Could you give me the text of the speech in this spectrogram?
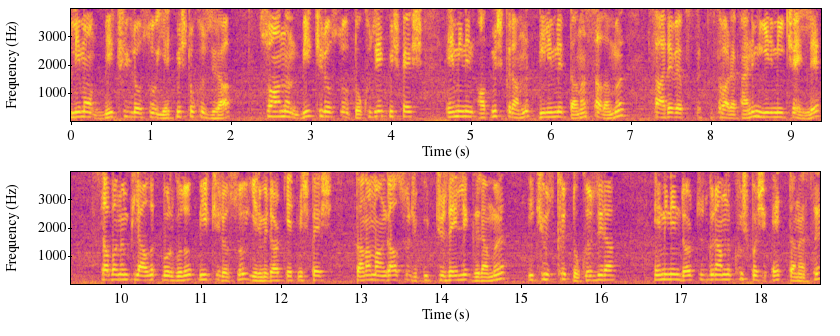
Limon 1 kilosu 79 lira. Soğanın 1 kilosu 9.75. Emin'in 60 gramlık dilimli dana salamı sade ve fıstıklısı var efendim 22.50. Sabah'ın pilavlık burgulu 1 kilosu 24.75. Dana mangal sucuk 350 gramı 249 lira. Emin'in 400 gramlık kuşbaşı et danası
